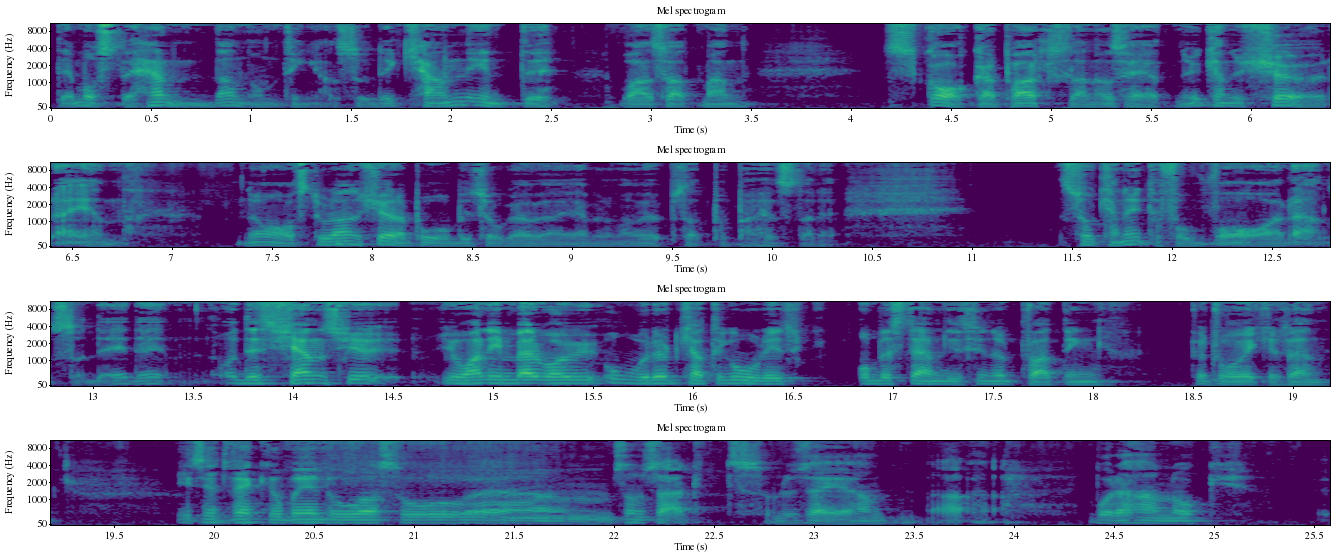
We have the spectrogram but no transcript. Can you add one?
det måste hända någonting. Alltså. Det kan inte vara så att man skakar på axlarna och säger att nu kan du köra igen. Nu avstod han att köra på Åby såg jag, även om han var uppsatt på ett par hästar. där. Så kan det inte få vara. Alltså. Det, det, och det känns ju, Johan Lindberg var ju oerhört kategorisk och bestämd i sin uppfattning för två veckor sedan. I sitt veckobrev då så, ehm, som sagt, som du säger, han, både han och eh,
